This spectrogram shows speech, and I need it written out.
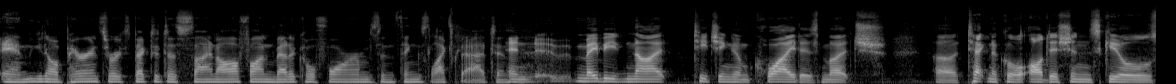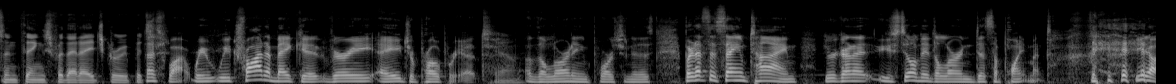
and you know parents are expected to sign off on medical forms and things like that and, and uh, maybe not teaching them quite as much uh, technical audition skills and things for that age group. It's that's why we, we try to make it very age appropriate Yeah. uh, the learning portion of this but at the same time you're gonna you still need to learn disappointment you know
